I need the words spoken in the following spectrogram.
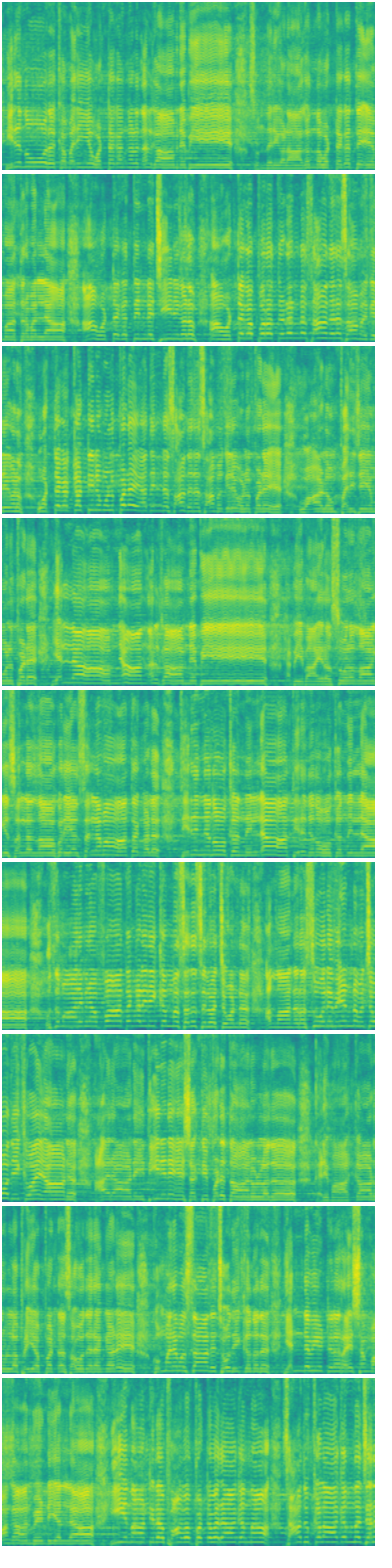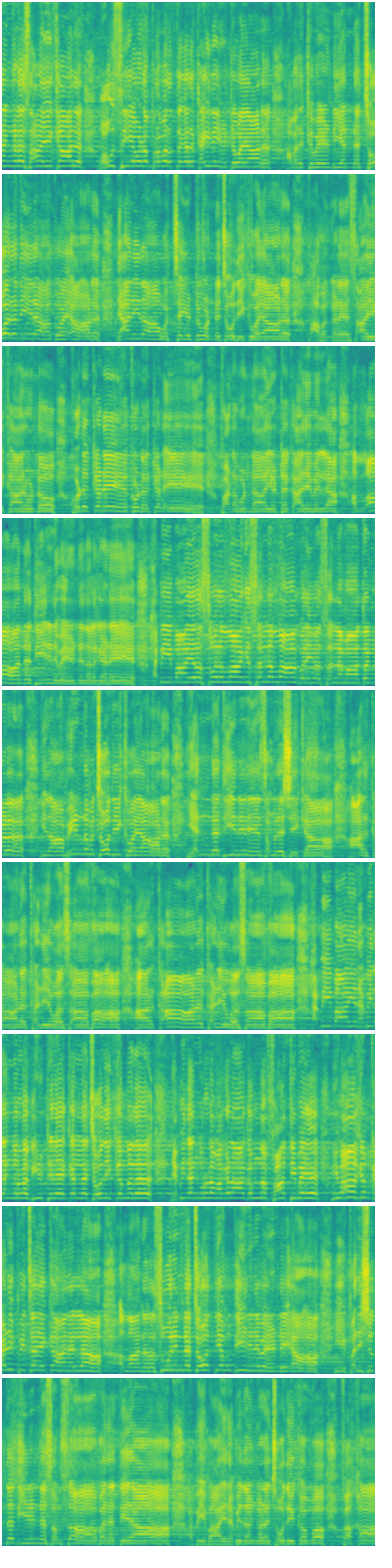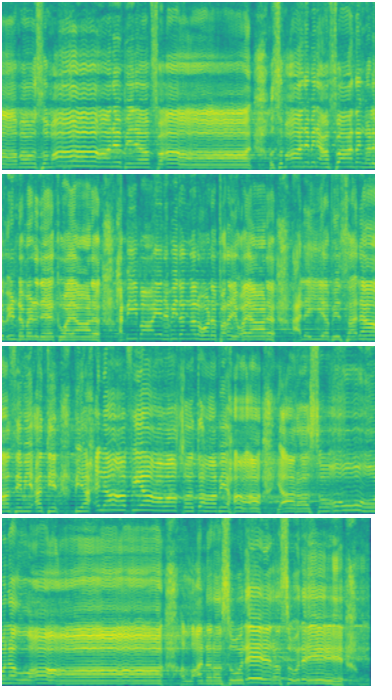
ഇരുന്നൂറ് കമനീയ ഒട്ടകങ്ങൾ നൽകാം നബിയെ സുന്ദരികളാകുന്ന ഒട്ടകത്തെ മാത്രമല്ല ആ ഒട്ടകത്തിന്റെ ജീനുകളും ആ ഒട്ടകപ്പുറത്തിടേണ്ട സാധന സാമഗ്രികളും ഒട്ടകക്കട്ടിലും ഉൾപ്പെടെ അതിന്റെ സാധന സാമഗ്രികൾ ഉൾപ്പെടെ വാളും പരിചയം ഉൾപ്പെടെ എല്ലാം ഞാൻ നൽകാം നബിയെ ഹബീബായ വസല്ലമ തങ്ങൾ തിരിഞ്ഞു നോക്കുന്നില്ല തിരിഞ്ഞു നോക്കുന്നില്ല. ഉസ്മാൻ ഇബ്നു അഫ്ഫാൻ തങ്ങൾ ഇരിക്കുന്ന സദസ്സിൽ വെച്ചുകൊണ്ട് അള്ളാന്റെ റസൂൽ വീണ്ടും ചോദിക്കുകയാണ് ആരാണ് ഈ ദീനിനെ ശക്തിപ്പെടുത്താനുള്ളത്? കരിമാക്കാടുള്ള പ്രിയപ്പെട്ട സഹോദരങ്ങളെ കുമ്മനം ഉസ്താദ് ചോദിക്കുന്നത് എന്റെ വീട്ടിലെ റേഷൻ വാങ്ങാൻ വേണ്ടിയല്ല ഈ നാട്ടിലെ പാവപ്പെട്ടവരാകുന്ന സാധുക്കളാകുന്ന ജനങ്ങളെ സഹായിക്കാൻ ഔസിയയുടെ പ്രവർത്തകർ കൈനീട്ടുകയാണ്. അവർക്ക് വേണ്ടി എന്റെ ചോര നീരാക്കുകയാണ്. ഞാനിതാ ഒച്ചയിട്ടുകൊണ്ട് ചോദിക്കുകയാണ്. പാവങ്ങളെ സഹായിക്കാനുണ്ടോ? കൊടുക്കണേ കൊടുക്കണേ. പണമുണ്ടായിട്ട് കാര്യമില്ല. അള്ളാന്റെ തീരിന് വേണ്ടി നൽകണേ. ഹബീബായ തങ്ങൾ ഇതാ വീണ്ടും ചോദിക്കുകയാണ്. എന്റെ ദീനിനെ സംരക്ഷിക്ക. ആർക്കാണ് കഴിയുക സാബ? ആർക്കാണ് കഴിയുക സാബ? ഹബീബായ നബി തങ്ങളുടെ വീട്ടിലേക്കല്ല ചോദിക്കുന്നത്. നബി തങ്ങളുടെ മകളാകുന്ന ഫാത്തിമയെ വിവാഹം കഴിപ്പിച്ചയക്കാനല്ല അള്ളാന്റെ റസൂലിന്റെ ചോദ്യം ദീനിന് വേണ്ടിയാ. ഈ പരിശുദ്ധ ദീനിന്റെ സംസ്ഥാപനത്തിനാ. ഹബീബായ നബി തങ്ങൾ ചോദിക്കുമ്പോ തങ്ങൾ വീണ്ടും എഴുന്നേക്കുകയാണ് ഹബീബായ നബി തങ്ങളോട് പറയുകയാണ് അള്ളാന്റെ റസൂലേ റസൂലേ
